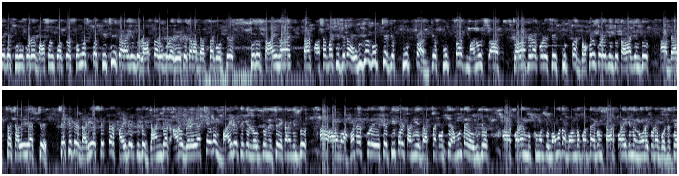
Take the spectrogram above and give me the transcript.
থেকে শুরু করে বাসনপত্র, সমস্ত কিছুই তারা কিন্তু রাস্তার উপরে রেখে তারা ব্যবসা করছে। শুধু তাই নয়, তার পাশাপাশি যেটা অভিযোগ উঠছে যে ফুটপাত যে ফুটপাত মানুষ চলাফেরা করে, সেই ফুটপাত দখল করে কিন্তু তারা কিন্তু ব্যবসা চালিয়ে যাচ্ছে। সেক্ষেত্রে দাঁড়িয়ে সেক্টর ফাইভের কিন্তু যানজট আরও বেড়ে যাচ্ছে এবং বাইরে থেকে লোকজন এসে এখানে কিন্তু হঠাৎ করে এসে ত্রিপল টানিয়ে ব্যবসা করছে এমনটাই অভিযোগ করেন মুখ্যমন্ত্রী মমতা বন্দ্যোপাধ্যায় এবং তারপরে কিন্তু নড়ে চড়ে বসেছে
